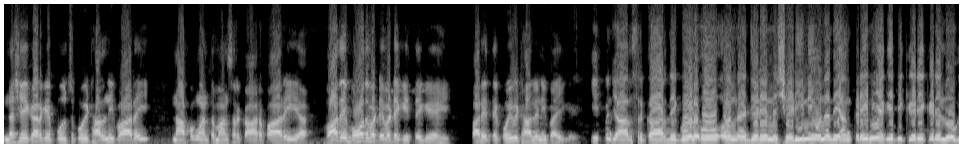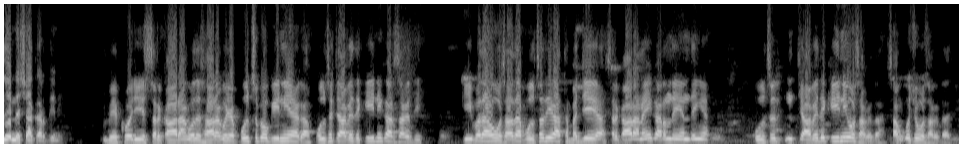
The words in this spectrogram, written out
ਨਸ਼ੇ ਕਰਕੇ ਪੁਲਿਸ ਕੋਈ ਠੱਲ ਨਹੀਂ ਪਾ ਰਹੀ ਨਾ ਭਗਵੰਤ ਮਾਨ ਸਰਕਾਰ ਪਾ ਰਹੀ ਆ। ਵਾਅਦੇ ਬਹੁਤ ਵੱਡੇ ਵੱਡੇ ਕੀਤੇ ਗਏ ਸੀ। ਪਰ ਇੱਥੇ ਕੋਈ ਵੀ ਠੱਲ ਨਹੀਂ ਪਾਈ ਗਈ। ਕੀ ਪੰਜਾਬ ਸਰਕਾਰ ਦੇ ਕੋਲ ਉਹ ਜਿਹੜੇ ਨਸ਼ੇੜੀ ਨੇ ਉਹਨਾਂ ਦੇ ਅੰਕੜੇ ਨਹੀਂ ਹੈਗੇ ਵੀ ਕਿਹੜੇ ਕਿਹੜੇ ਲੋਕ ਇਹ ਨਸ਼ਾ ਕਰਦੇ ਨੇ? ਵੇਖੋ ਜੀ ਸਰਕਾਰਾਂ ਕੋਲ ਤੇ ਸਾਰਾ ਕੁਝ ਪੁਲਿਸ ਕੋ ਕੀ ਨਹੀਂ ਹੈਗਾ। ਪੁਲਿਸ ਚਾਵੇ ਤੇ ਕੀ ਨਹੀਂ ਕਰ ਸਕਦੀ? ਕੀ ਪਤਾ ਹੋ ਸਕਦਾ ਪੁਲਿਸ ਦੇ ਹੱਥ ਵੱਜੇ ਆ ਸਰਕਾਰਾਂ ਨਹੀਂ ਕਰਨ ਦੇ ਜਾਂਦੀਆਂ ਪੁਲਿਸ ਚਾਵੇ ਤੇ ਕੀ ਨਹੀਂ ਹੋ ਸਕਦਾ? ਸਭ ਕੁਝ ਹੋ ਸਕਦਾ ਜੀ।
